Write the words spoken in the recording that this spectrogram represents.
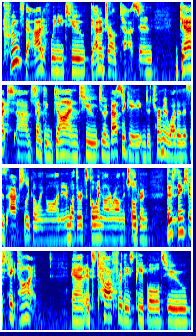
prove that, if we need to get a drug test and get um, something done to to investigate and determine whether this is actually going on and whether it's going on around the children, those things just take time, and it's tough for these people to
